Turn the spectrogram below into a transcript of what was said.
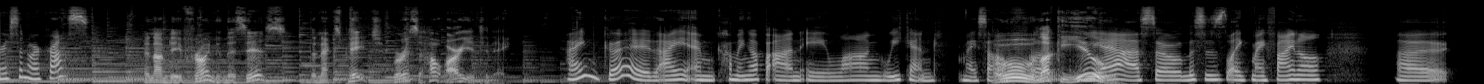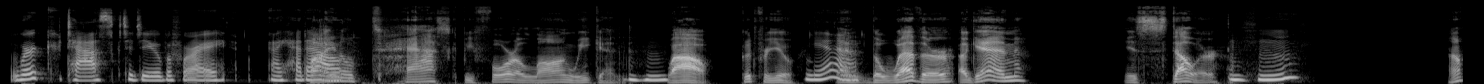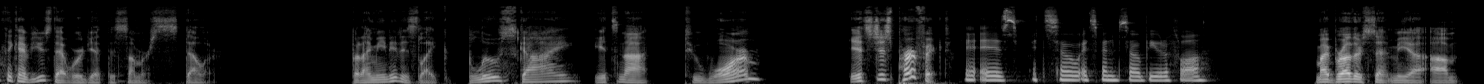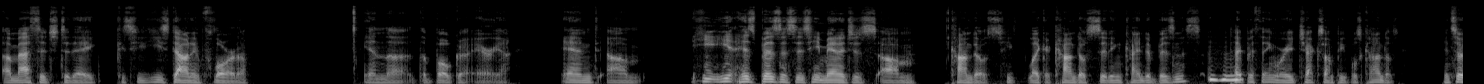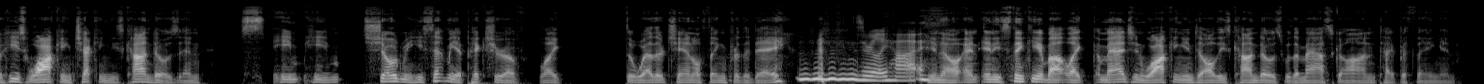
Marisa Norcross. And I'm Dave Freund, and this is The Next Page. Marisa, how are you today? I'm good. I am coming up on a long weekend myself. Oh, lucky you. Yeah. So this is like my final uh, work task to do before I, I head Final out. Final task before a long weekend. Mhm. Wow. Good for you. Yeah. And the weather, again, is stellar. hmm I don't think I've used that word yet this summer, stellar. But I mean, it is like blue sky. It's not too warm. It's just perfect. It is. It's so. It's been so beautiful. My brother sent me a um, a message today because he, he's down in Florida, in the the Boca area, and um, he, he his business is he manages um condos. He like a condo sitting kind of business Mhm. type of thing where he checks on people's condos, and so he's walking checking these condos, and he he showed me he sent me a picture of like the Weather Channel thing for the day. It's really hot. you know and and he's thinking about like imagine walking into all these condos with a mask on type of thing and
